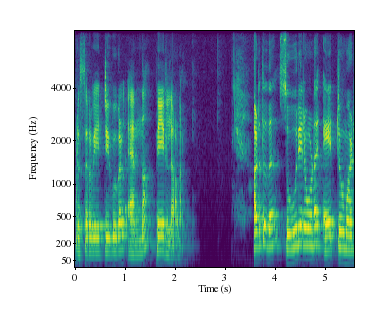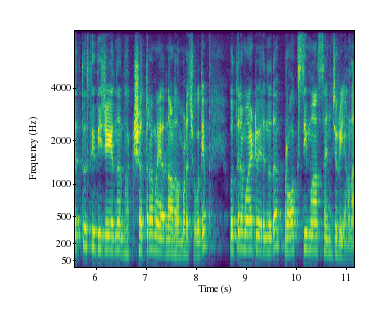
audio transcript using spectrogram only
പ്രിസർവേറ്റീവുകൾ എന്ന പേരിലാണ്. അടുത്തത് സൂര്യനോട് ഏറ്റവും അടുത്ത് സ്ഥിതി ചെയ്യുന്ന നക്ഷത്രം ഏതെന്നാണ് നമ്മുടെ ചോദ്യം. ഉത്തരമായിട്ട് വരുന്നത് പ്രോക്സിമ സെഞ്ചുറിയാണ്.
